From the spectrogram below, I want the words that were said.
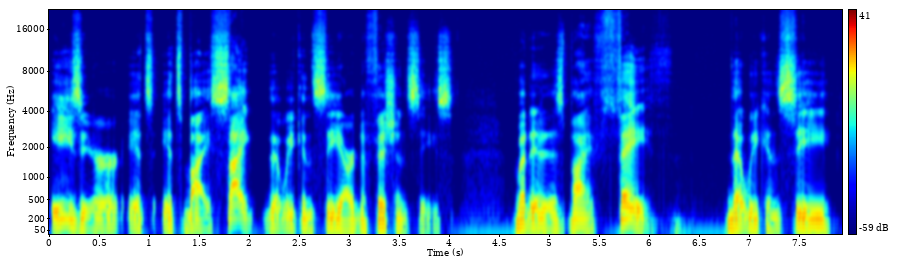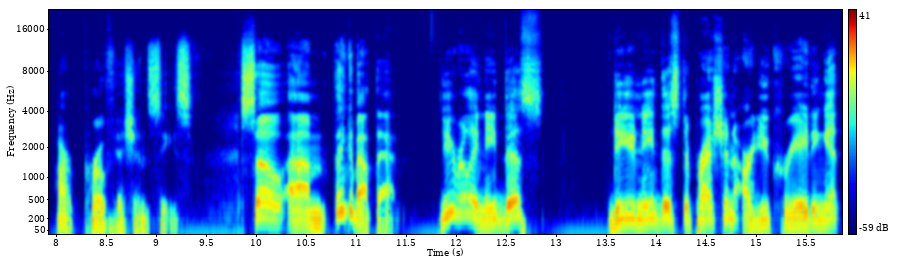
easier, it's it's by sight that we can see our deficiencies. But it is by faith that we can see our proficiencies. So um, think about that. Do you really need this? Do you need this depression? Are you creating it?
